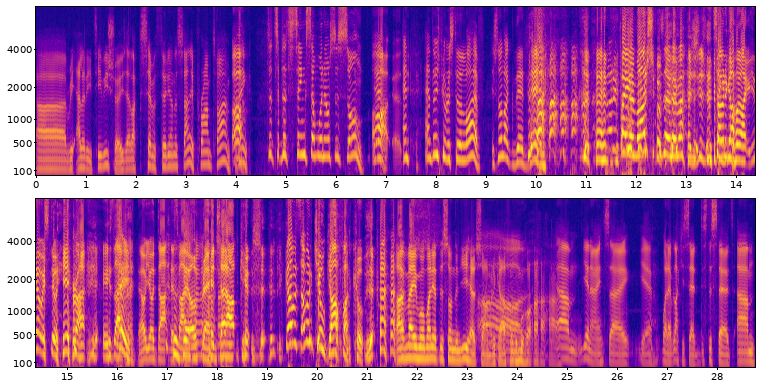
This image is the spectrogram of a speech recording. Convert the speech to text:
uh, reality TV shows at like seven thirty on a Sunday, prime time. Oh, Bang. to, to sing someone else's song. Yeah. Oh, and and those people are still alive. It's not like they're dead. paying homage. It's not very much. It's just Someone go like, you know, we're still here, right? He's like, Hey. no, you're darkness, my old friend. Shut up. Come on, someone kill Garfunkel. I've made more money off this song than you have, Simon Oh. Garfunkel. um, you know, so yeah, whatever. Like you said, it's disturbed. Um,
